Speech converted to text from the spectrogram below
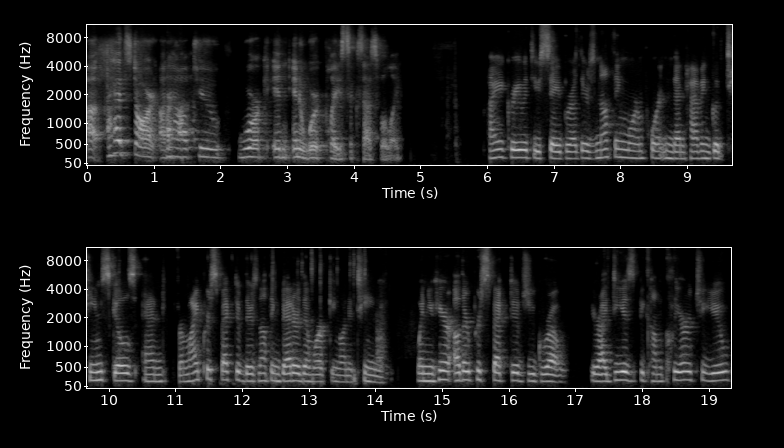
a head start on how to work in in a workplace successfully I agree with you, Sabra. There's nothing more important than having good team skills. And from my perspective, there's nothing better than working on a team. When you hear other perspectives, you grow. Your ideas become clearer to you,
